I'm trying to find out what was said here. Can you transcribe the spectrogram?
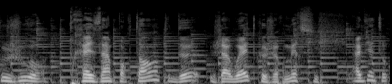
toujours très importante de Jawed que je remercie. À bientôt.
